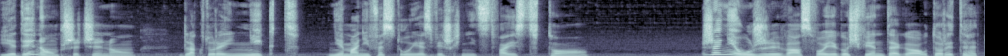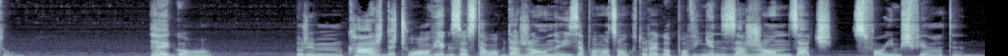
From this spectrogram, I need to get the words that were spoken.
Jedyną przyczyną, dla której nikt nie manifestuje zwierzchnictwa, jest to, że nie używa swojego świętego autorytetu. Tego, którym każdy człowiek został obdarzony i za pomocą którego powinien zarządzać swoim światem.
